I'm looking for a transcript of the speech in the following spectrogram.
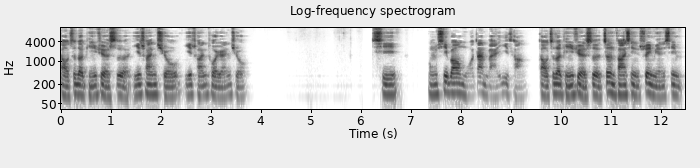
导致的贫血是遗传球遗传椭圆球。七、红细胞膜蛋白异常导致的贫血是阵发性睡眠性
